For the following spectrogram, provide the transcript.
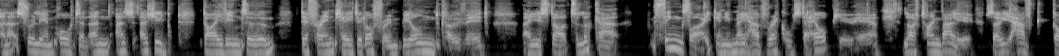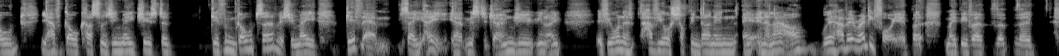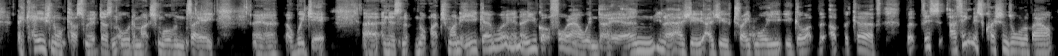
and that's really important and as as you dive into differentiated offering beyond covid and you start to look at things like and you may have records to help you here lifetime value so you have gold you have gold customers you may choose to give them gold service. You may give them say, "Hey, uh, Mr. Jones, you you know, if you want to have your shopping done in in an hour, we'll have it ready for you." But maybe the the, the occasional customer that doesn't order much more than say uh, a widget uh, and there's not much money you go well you know you've got a four hour window here and you know as you as you trade more you, you go up the up the curve. But this i think this question's all about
